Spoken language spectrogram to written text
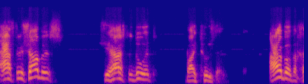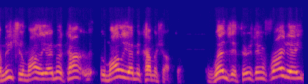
after Shabbos, she has to do it by Tuesday. Wednesday, Thursday, and Friday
